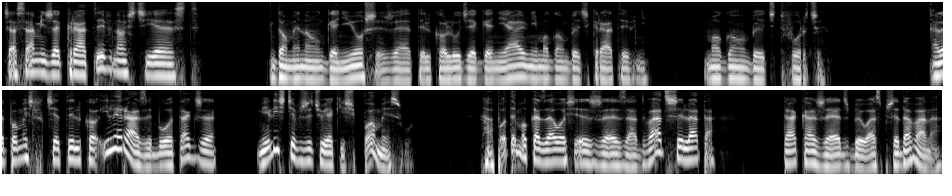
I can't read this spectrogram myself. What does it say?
czasami, że kreatywność jest domeną geniuszy, że tylko ludzie genialni mogą być kreatywni, mogą być twórczy. Ale pomyślcie tylko, ile razy było tak, że mieliście w życiu jakiś pomysł, a potem okazało się, że za dwa, trzy lata taka rzecz była sprzedawana.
